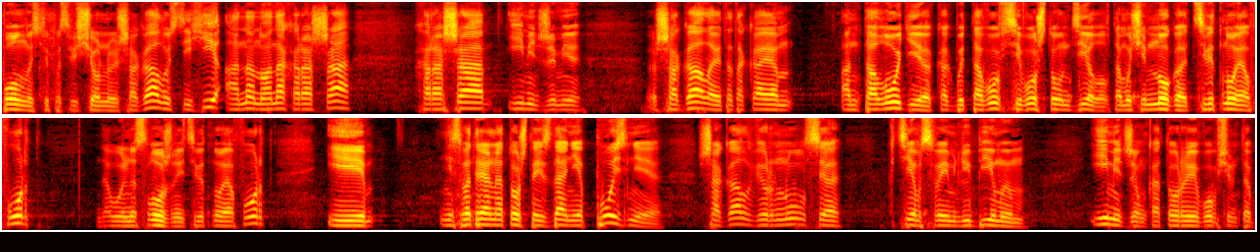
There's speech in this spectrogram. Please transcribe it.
Полностью посвященную Шагалу. Стихи, она, но она хороша, хороша имиджами Шагала. Это такая антология как бы того всего, что он делал. Там очень много цветной афорт, довольно сложный цветной афорт. И несмотря на то, что издание позднее, Шагал вернулся к тем своим любимым имиджам, которые, в общем-то,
